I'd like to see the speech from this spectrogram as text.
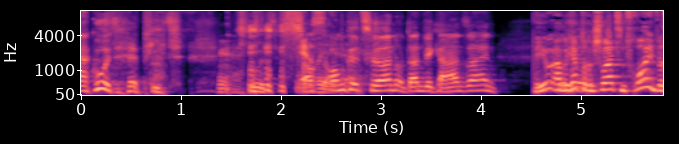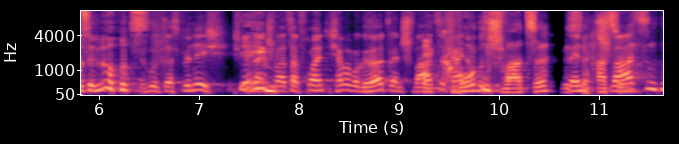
Ja gut, Herr Piet. Ja, gut. Erst Onkels hören und dann vegan sein. Herr Junge, aber ich habe doch einen schwarzen Freund, was denn Ja los? gut, das bin ich. Ich bin Ja, ein eben. schwarzer Freund. Ich habe aber gehört, wenn Schwarze keine, Mus Quotenschwarze. wenn. Schwarzen,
